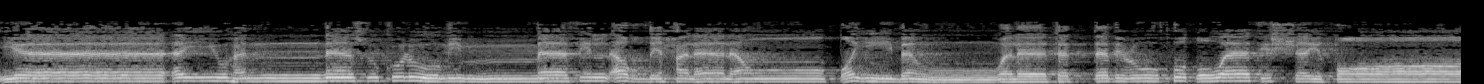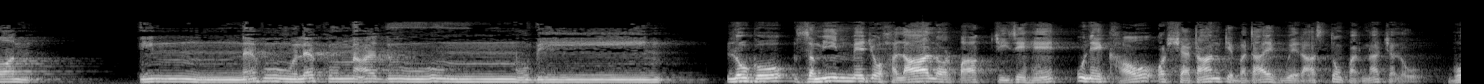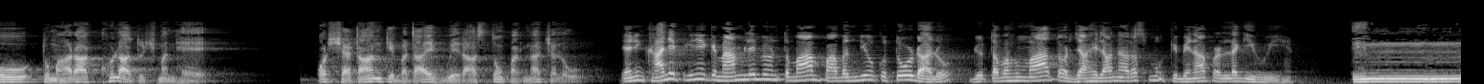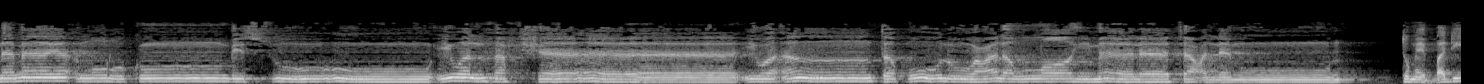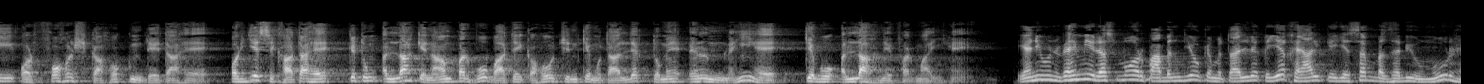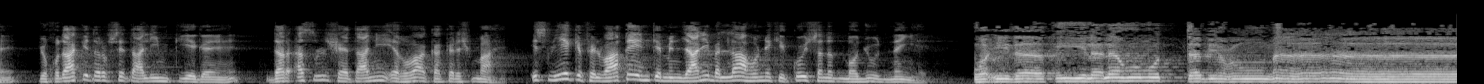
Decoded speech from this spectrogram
يا ايها الناس كلوا مما في الارض حلالا طيبا ولا تتبعوا خطوات الشيطان انه لكم عدو مبين لوگو، زمین میں جو حلال اور پاک چیزیں ہیں، انہیں کھاؤ اور شیطان کے بتائے ہوئے راستوں پر نہ چلو۔ وہ تمہارا کھلا دشمن ہے اور شیطان کے بتائے ہوئے راستوں پر نہ چلو۔ یعنی کھانے پینے کے معاملے میں ان تمام پابندیوں کو توڑ ڈالو جو توہمات اور جاہلانہ رسموں کی بنا پر لگی ہوئی ہیں۔ انما يأمركم بالسوء والفحشاء وان تقولوا على الله ما لا تعلمون۔ تمہیں بدی اور فحش کا حکم دیتا ہے اور یہ سکھاتا ہے کہ تم اللہ کے نام پر وہ باتیں کہو جن کے متعلق تمہیں علم نہیں ہے کہ وہ اللہ نے فرمائی ہیں۔ یعنی ان وہمی رسموں اور پابندیوں کے متعلق یہ خیال کہ یہ سب مذہبی امور ہیں جو خدا کی طرف سے تعلیم کیے گئے ہیں دراصل شیطانی اغوا کا کرشمہ ہے۔ اس لیے کہ فی الواقع ان کے من جانب اللہ ہونے کی کوئی سند موجود نہیں ہے۔ وَإِذَا قِيلَ لَهُمُ اتَّبِعُوا مَا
